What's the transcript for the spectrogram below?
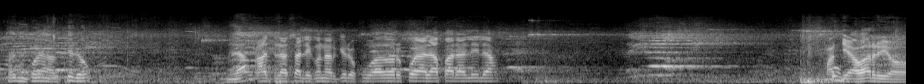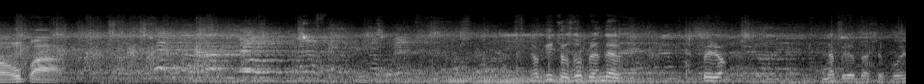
Están con el arquero. Mirá. Atlas sale con arquero jugador, juega la paralela. Matías Barrio, upa. No quiso sorprender, pero la pelota se fue.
